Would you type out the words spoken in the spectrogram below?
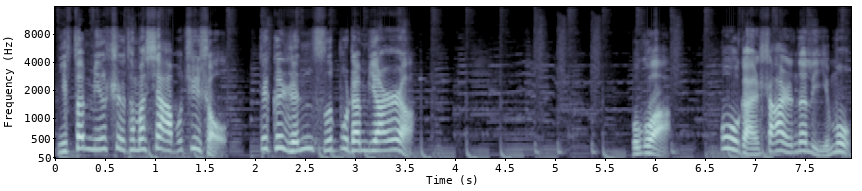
你分明是他妈下不去手，这跟仁慈不沾边儿啊。不过，不敢杀人的李牧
